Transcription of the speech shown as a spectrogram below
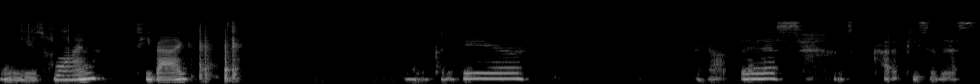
I'm going to use one tea bag. Put it there. I got this. Let's cut a piece of this.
